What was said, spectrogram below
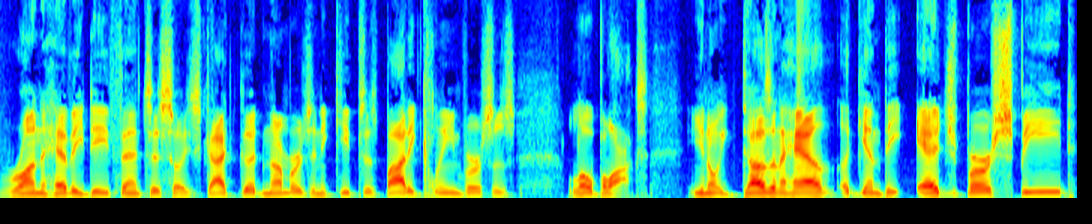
run heavy defenses, so he's got good numbers and he keeps his body clean versus low blocks. You know, he doesn't have, again, the edge burst speed.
